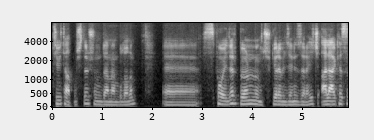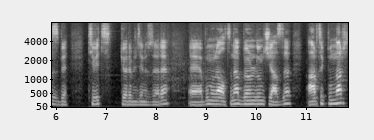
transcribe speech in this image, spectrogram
tweet atmıştı. Şunu da hemen bulalım. Ee, spoiler Burn Launch görebileceğiniz üzere hiç alakasız bir tweet görebileceğiniz üzere ee, bunun altına Burn Launch yazdı. Artık bunlar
